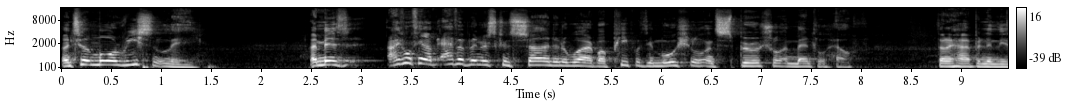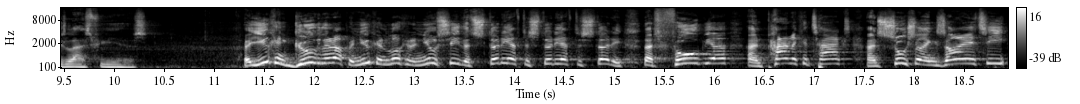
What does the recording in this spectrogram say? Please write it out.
until more recently I mean, I don't think I've ever been as concerned in and aware about people's emotional and spiritual and mental health than I have been in these last few years. You can Google it up and you can look at it and you'll see that study after study after study that phobia and panic attacks and social anxiety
